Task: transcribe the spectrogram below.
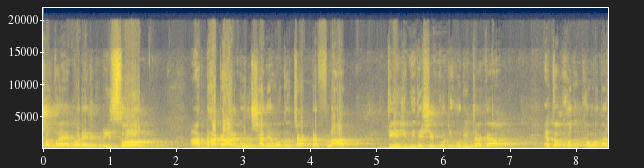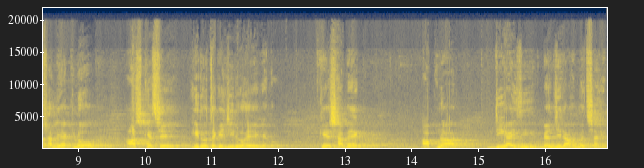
শত একরের রিসোর্ট আর ঢাকার গুলশানের মতো চারটা ফ্ল্যাট দেশ বিদেশে কোটি কোটি টাকা, এত ক্ষমতাশালী এক লোক আজকে সে হিরো থেকে জিরো হয়ে গেল। কে সাবেক? আপনার ডিআইজি বেনজির আহমেদ সাহেব।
